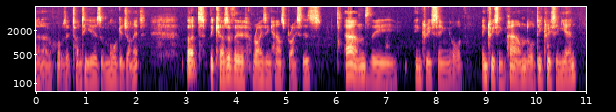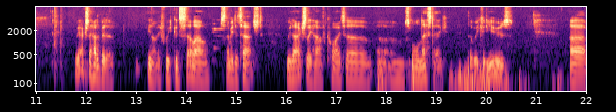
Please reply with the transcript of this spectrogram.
don't know, what was it, 20 years of mortgage on it. But because of the rising house prices and the increasing or increasing pound or decreasing yen, we actually had a bit of, you know, if we could sell our semi detached, we'd actually have quite a, a, a, um, small nest egg that we could use. Uh,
